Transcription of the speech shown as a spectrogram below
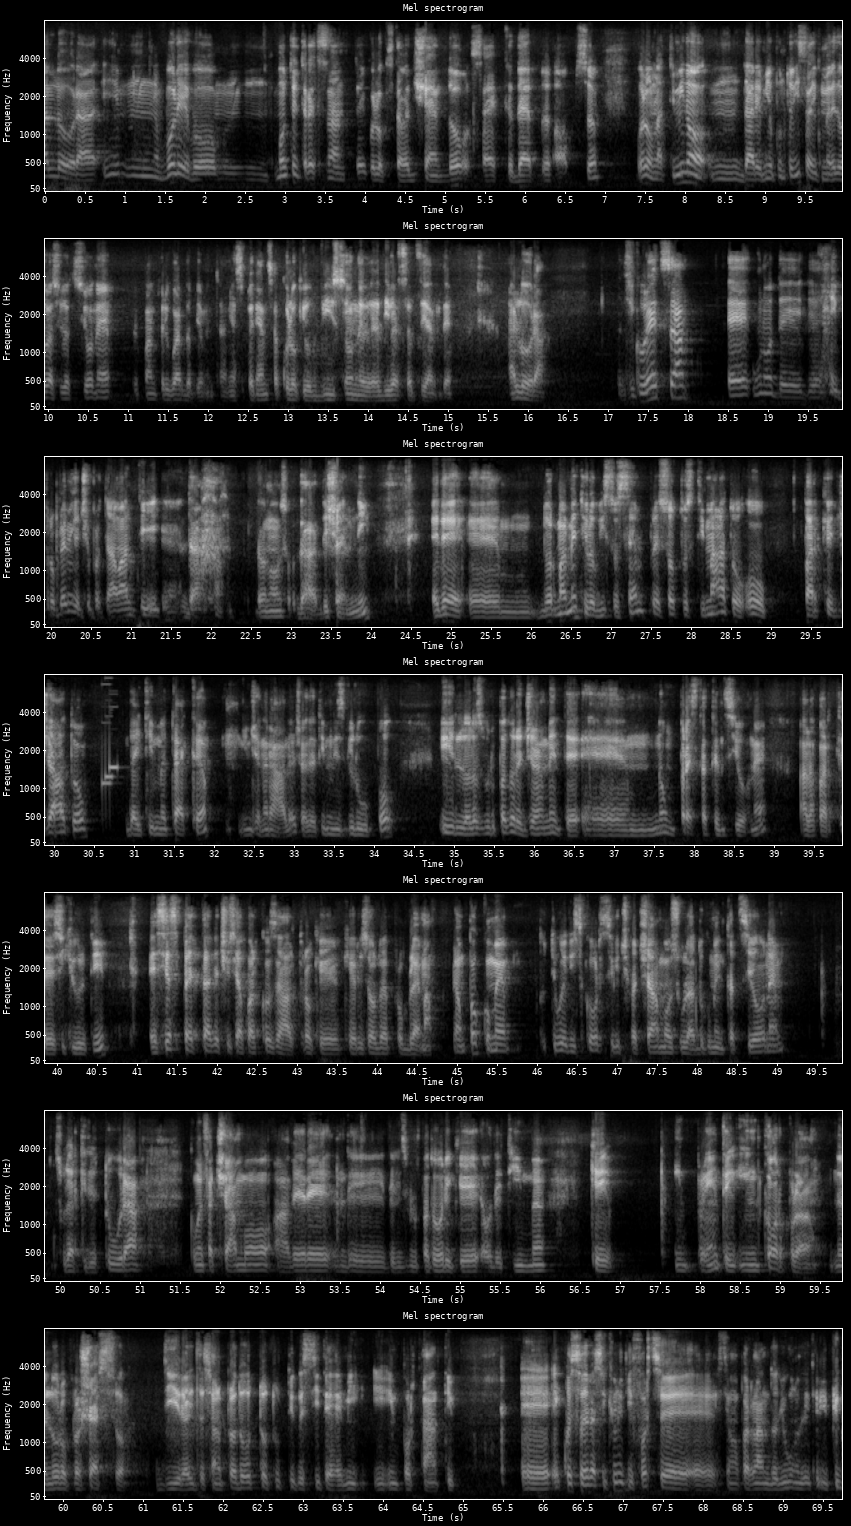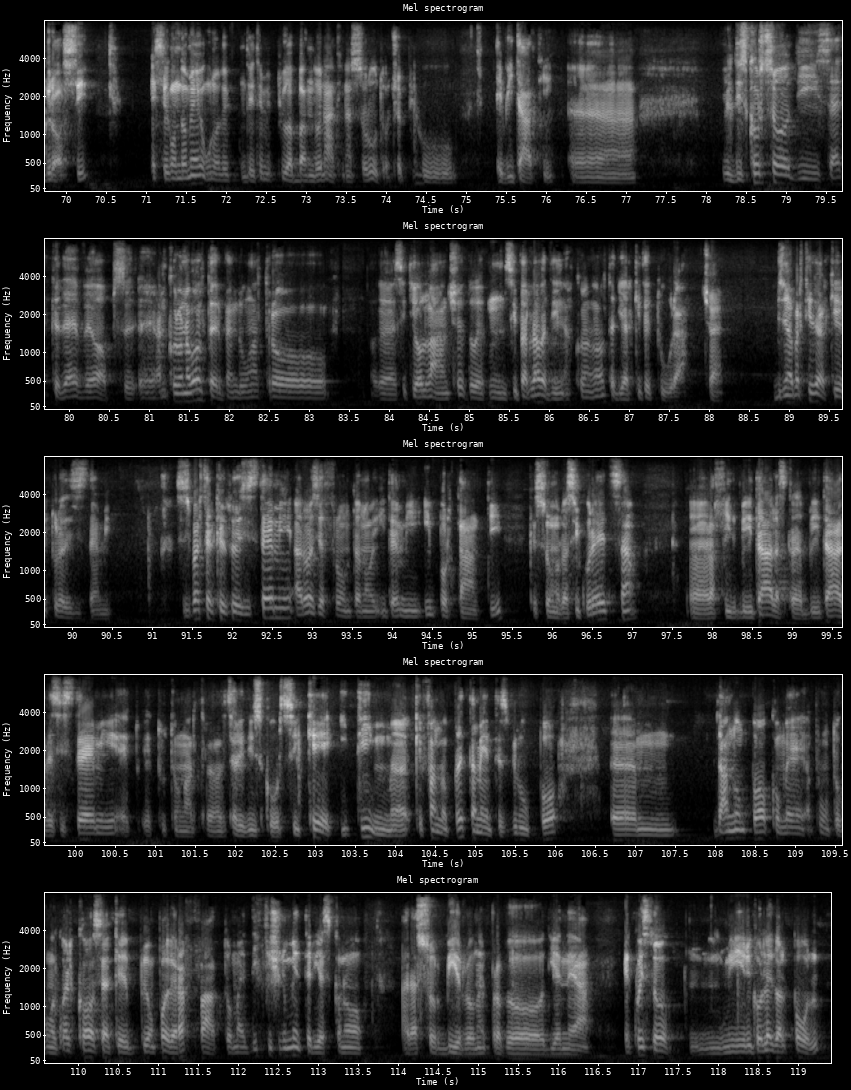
allora, mh, volevo, mh, molto interessante quello che stava dicendo, SEC, Dev, Ops, volevo un attimino mh, dare il mio punto di vista di come vedo la situazione per quanto riguarda ovviamente la mia esperienza, quello che ho visto nelle diverse aziende. Allora, sicurezza è uno dei, dei problemi che ci portiamo avanti eh, da, da, so, da decenni ed è ehm, normalmente l'ho visto sempre sottostimato o parcheggiato dai team tech in generale, cioè dai team di sviluppo. Il, lo sviluppatore generalmente eh, non presta attenzione alla parte security e si aspetta che ci sia qualcos'altro che, che risolva il problema. È un po' come tutti quei discorsi che ci facciamo sulla documentazione, sull'architettura, come facciamo a avere dei, degli sviluppatori che, o dei team che in, incorpora nel loro processo di realizzazione del prodotto tutti questi temi importanti. E, e questo della security forse eh, stiamo parlando di uno dei temi più grossi e secondo me uno dei, dei temi più abbandonati in assoluto, cioè più evitati. Eh, il discorso di SEC, Dev e Ops, eh, ancora una volta riprendo un altro eh, CTO Launch dove mh, mm, si parlava di, ancora una volta di architettura, cioè bisogna partire dall'architettura dei sistemi. Se si parte dall'architettura dei sistemi, allora si affrontano i temi importanti che sono la sicurezza, eh, l'affidabilità, la scalabilità dei sistemi e, e, tutta un'altra serie di discorsi che i team che fanno prettamente sviluppo ehm, danno un po' come, appunto, come qualcosa che prima o poi verrà fatto, ma difficilmente riescono ad assorbirlo nel proprio DNA. E questo mm, mi ricollego al poll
